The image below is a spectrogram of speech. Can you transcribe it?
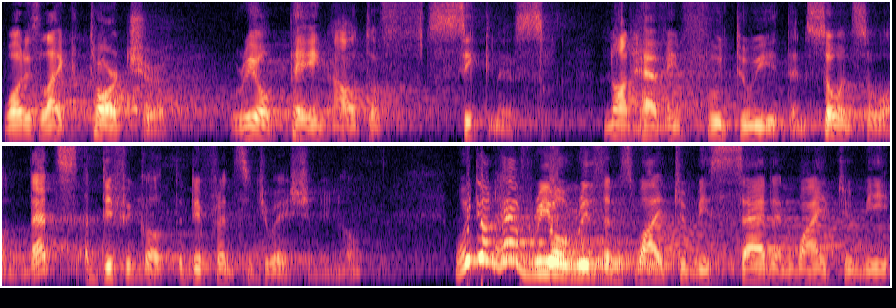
What is like torture, real pain out of sickness, not having food to eat, and so and so on. That's a difficult, a different situation, you know? We don't have real reasons why to be sad and why to be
